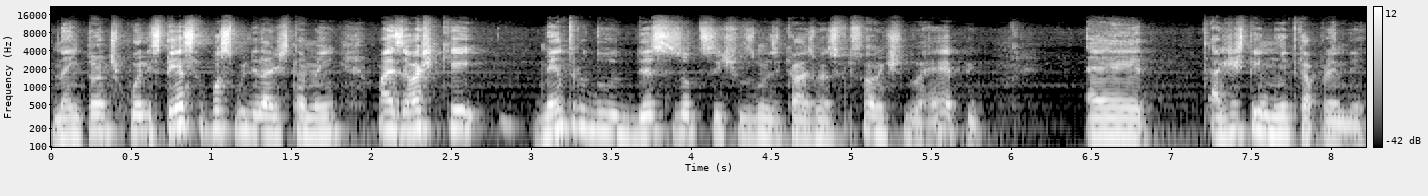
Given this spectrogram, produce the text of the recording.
né? Então, tipo, eles têm essa possibilidade também, mas eu acho que dentro do- desses outros estilos musicais, mas principalmente do rap, é, a gente tem muito que aprender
